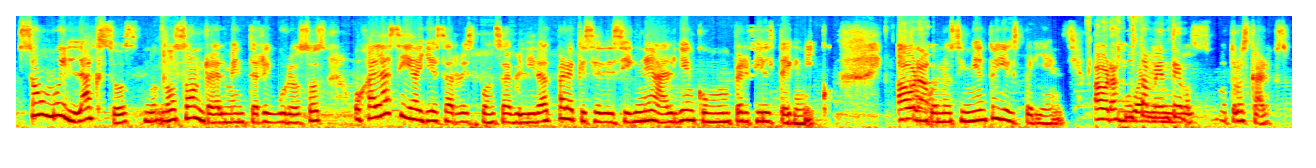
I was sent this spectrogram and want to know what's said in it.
son muy laxos, no, no son realmente rigurosos, ojalá sí haya esa responsabilidad para que se designe a alguien con un perfil técnico. Ahora, con conocimiento y experiencia. Ahora, justamente. otros cargos.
